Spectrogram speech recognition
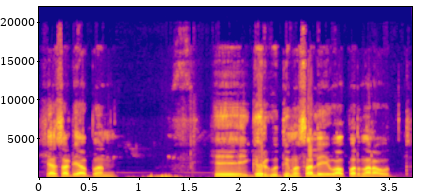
ह्यासाठी आपण हे घरगुती मसाले वापरणार आहोत.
